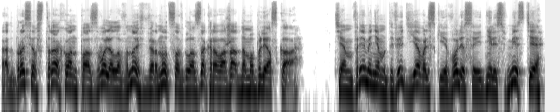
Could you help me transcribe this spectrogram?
Отбросив страх, он позволил вновь вернуться в глаза кровожадному блеску. Тем временем две дьявольские воли соединились вместе,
